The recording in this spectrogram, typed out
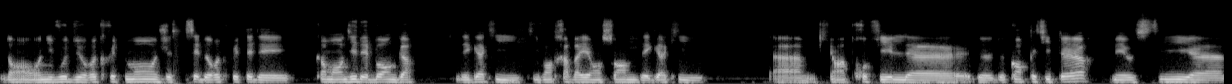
dans, au niveau du recrutement, j'essaie de recruter des, comme on dit, des bons gars, des gars qui, qui vont travailler ensemble, des gars qui euh, qui ont un profil euh, de, de compétiteur, mais aussi euh,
